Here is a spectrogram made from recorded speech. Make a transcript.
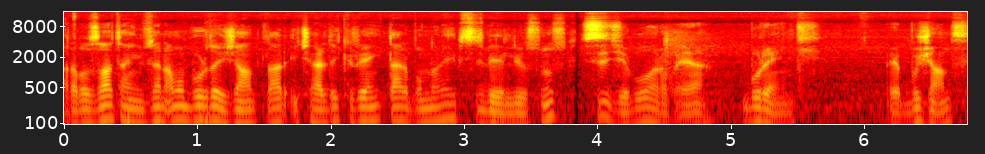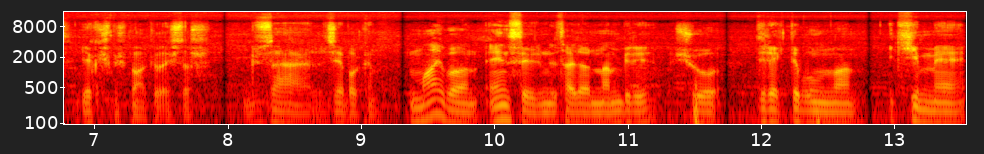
araba zaten güzel ama burada jantlar, içerideki renkler bunları hep siz belirliyorsunuz. Sizce bu arabaya bu renk ve bu jant yakışmış mı arkadaşlar? Güzelce bakın. Maybach'ın en sevdiğim detaylarından biri şu direkte bulunan 2M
